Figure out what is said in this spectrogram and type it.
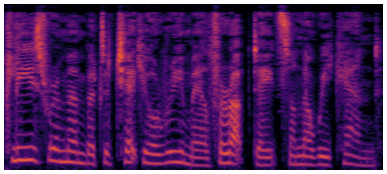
Please remember to check your email for updates on the weekend.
